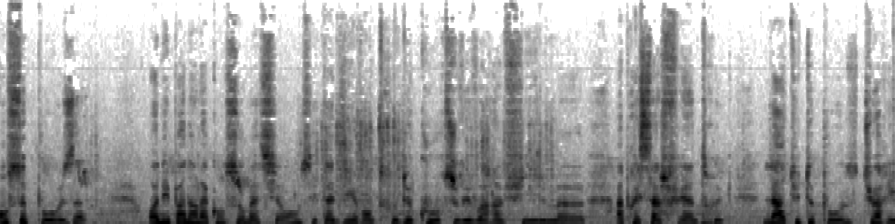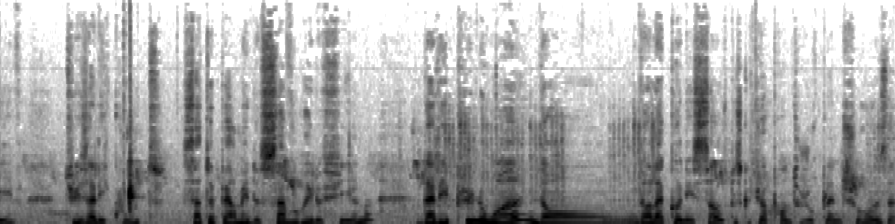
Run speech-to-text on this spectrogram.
on se pose, on n'est pas dans la consommation, c'est-à-dire entre deux courses, je vais voir un film, euh, après ça je fais un truc. Là, tu te poses, tu arrives, tu es à l'écoute, ça te permet de savourer le film, d'aller plus loin dans, dans, la connaissance, parce que tu apprends toujours plein de choses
